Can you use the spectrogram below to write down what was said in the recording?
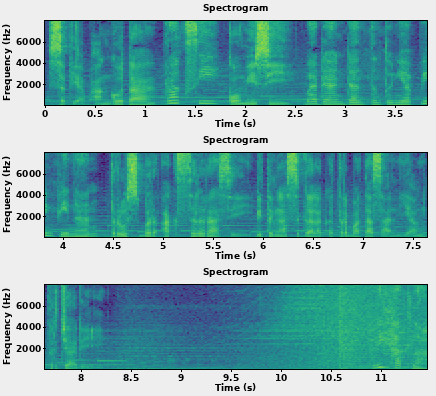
Setiap anggota, Fraksi, komisi, badan dan tentunya pimpinan terus berakselerasi di tengah segala keterbatasan yang terjadi. Lihatlah,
